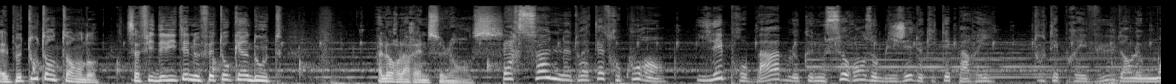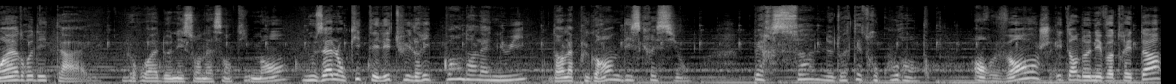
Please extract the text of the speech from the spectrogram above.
Elle peut tout entendre. Sa fidélité ne fait aucun doute. Alors la reine se lance. Personne ne doit être au courant. Il est probable que nous serons obligés de quitter Paris. Tout est prévu dans le moindre détail. Le roi a donné son assentiment. Nous allons quitter les Tuileries pendant la nuit, dans la plus grande discrétion. Personne ne doit être au courant. En revanche, étant donné votre état,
